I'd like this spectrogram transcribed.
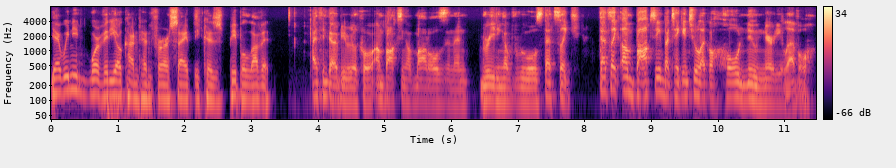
Yeah, we need more video content for our site because people love it. I think that would be really cool. Unboxing of models and then reading of rules. That's like that's like unboxing, but taken to like a whole new nerdy level.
